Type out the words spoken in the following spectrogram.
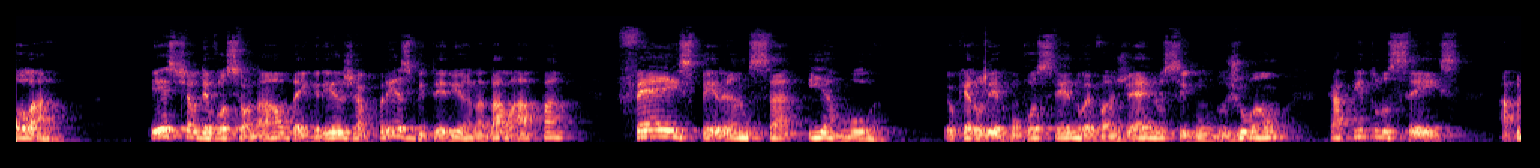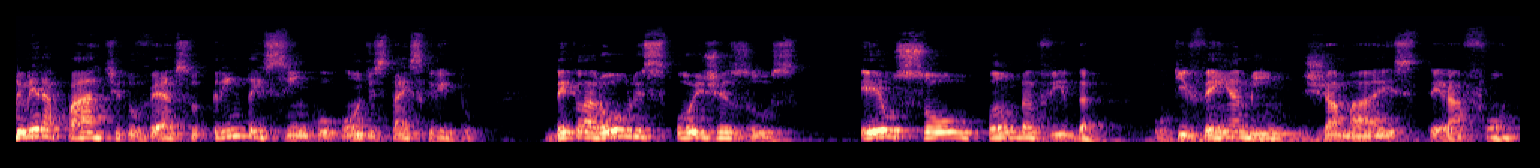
Olá, este é o devocional da Igreja Presbiteriana da Lapa, Fé, Esperança e Amor. Eu quero ler com você no Evangelho segundo João, capítulo 6, a primeira parte do verso 35, onde está escrito: Declarou-lhes, pois, Jesus: Eu sou o pão da vida, o que vem a mim jamais terá fome.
